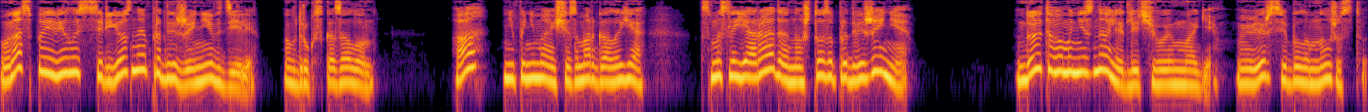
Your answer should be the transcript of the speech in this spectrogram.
у нас появилось серьезное продвижение в деле», — вдруг сказал он. «А?» — непонимающе заморгала я. «В смысле, я рада, но что за продвижение?» До этого мы не знали, для чего им маги. Версий было множество.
